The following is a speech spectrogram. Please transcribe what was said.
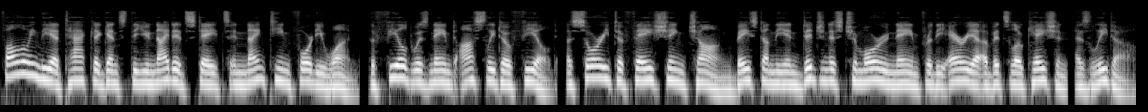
Following the attack against the United States in 1941, the field was named Aslito Field, Asori to Fei Xing Chong based on the indigenous Chamorro name for the area of its location, as Lito.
